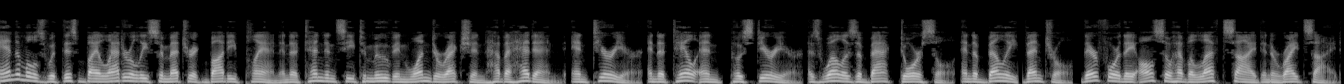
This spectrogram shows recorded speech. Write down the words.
Animals with this bilaterally symmetric body plan and a tendency to move in one direction have a head end anterior and a tail end posterior as well as a back dorsal and a belly ventral, therefore they also have a left side and a right side.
